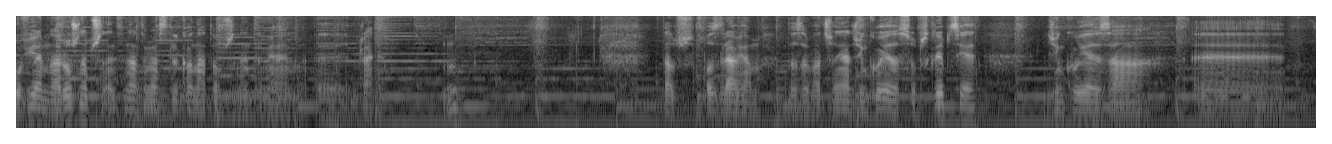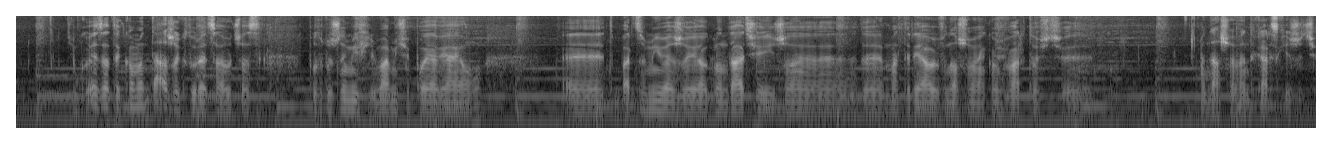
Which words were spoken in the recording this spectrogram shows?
Łowiłem na różne przynęty, natomiast tylko na tą przynętę miałem yy, brania. Hmm? Dobrze, pozdrawiam. Do zobaczenia. Dziękuję za subskrypcję. Dziękuję za. Yy, dziękuję za te komentarze, które cały czas pod różnymi filmami się pojawiają. To bardzo miłe, że je oglądacie i że te materiały wnoszą jakąś wartość w nasze wędkarskie życie.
